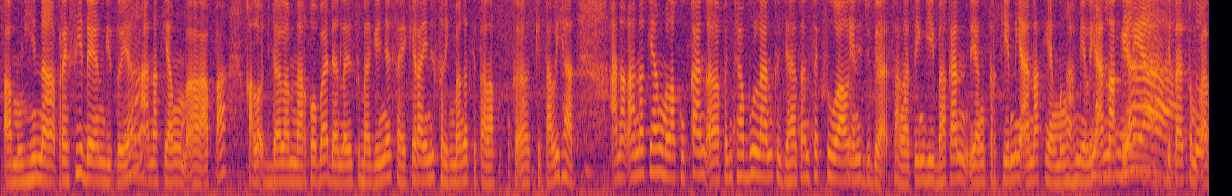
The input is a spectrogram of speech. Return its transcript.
uh, menghina presiden gitu ya, mm. anak yang uh, apa kalau di dalam narkoba dan lain sebagainya saya kira ini sering banget kita kita lihat. Anak-anak yang melakukan uh, pencabulan, kejahatan seksual yeah. ini juga sangat tinggi bahkan yang terkini anak yang menghamili, menghamili anak ya. ya. Kita sempat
